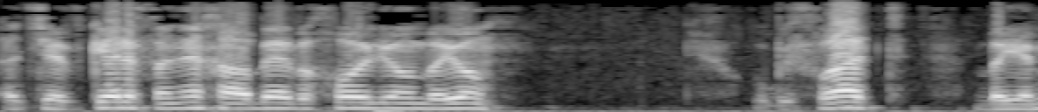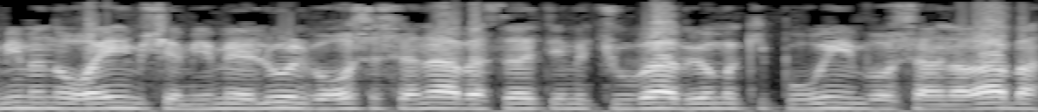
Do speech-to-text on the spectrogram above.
עד שאבכה לפניך הרבה בכל יום ויום. ובפרט בימים הנוראים שהם ימי אלול וראש השנה ועשרת ימי תשובה ויום הכיפורים והושענא רבה,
